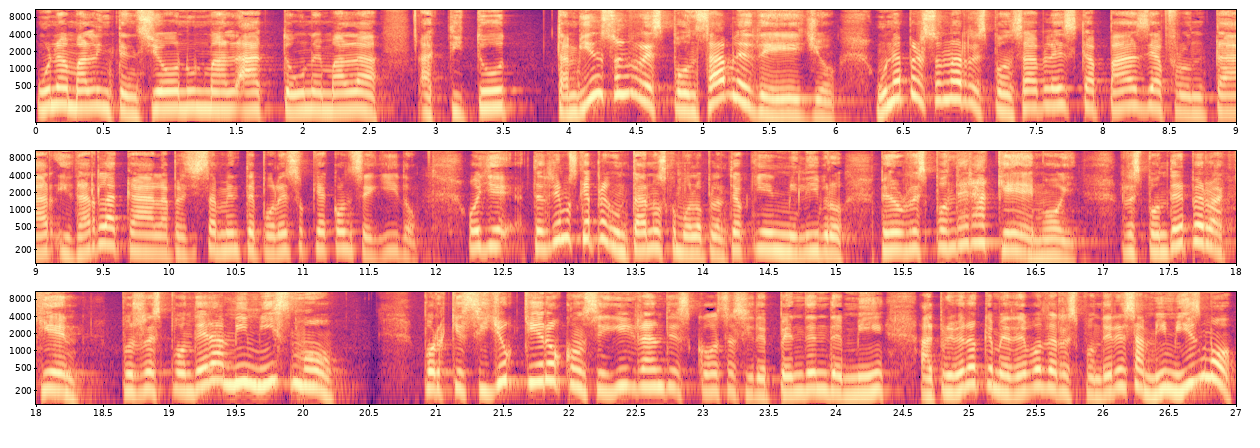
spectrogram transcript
una mala intención, un mal acto, una mala actitud también soy responsable de ello. Una persona responsable es capaz de afrontar y dar la cara precisamente por eso que ha conseguido. Oye, tendríamos que preguntarnos, como lo planteo aquí en mi libro, pero responder a qué, Moy? Responder, pero a quién? Pues responder a mí mismo. Porque si yo quiero conseguir grandes cosas y dependen de mí, al primero que me debo de responder es a mí mismo.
